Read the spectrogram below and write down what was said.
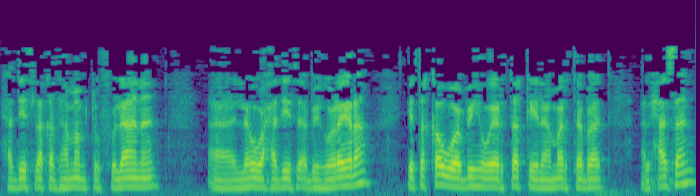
حديث لقد هممت فلانا اللي هو حديث أبي هريرة يتقوى به ويرتقي إلى مرتبة الحسن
